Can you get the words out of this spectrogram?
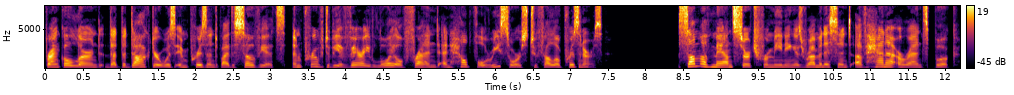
Frankl learned that the doctor was imprisoned by the Soviets and proved to be a very loyal friend and helpful resource to fellow prisoners. Some of man's search for meaning is reminiscent of Hannah Arendt's book,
